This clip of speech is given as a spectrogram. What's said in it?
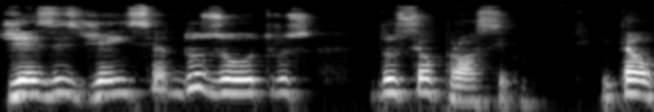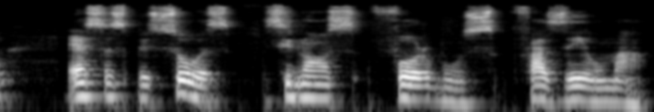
de exigência dos outros, do seu próximo. Então, essas pessoas, se nós formos fazer uma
